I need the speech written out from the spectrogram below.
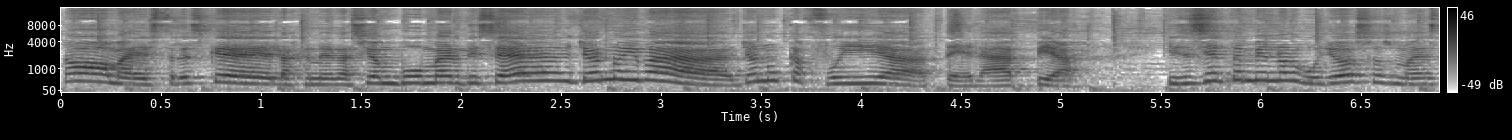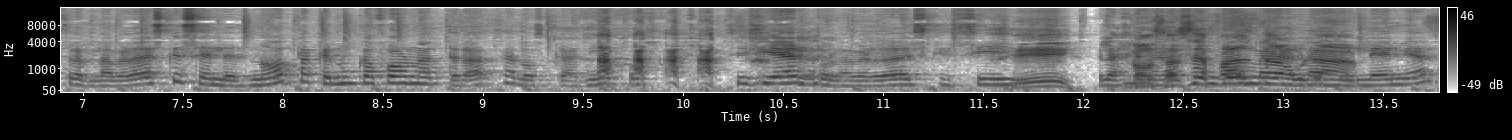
no, maestra, es que la generación boomer dice, "Eh, yo no iba, yo nunca fui a terapia. Y se sienten bien orgullosos, maestras. La verdad es que se les nota que nunca fueron a terapia los canijos. Sí, cierto, la verdad es que sí. Sí, La nos hace generación falta boomer una- millennials.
